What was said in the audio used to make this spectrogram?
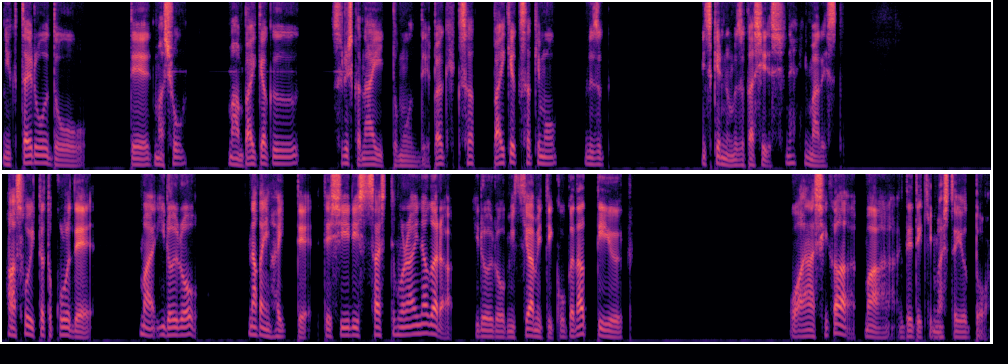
肉体労働で、まあ、しょまあ、売却するしかないと思うんで、売却さ売却先もむず見つけるの難しいですしね、今ですと。まあ、そういったところで、まあ、いろいろ中に入って、弟子入りさせてもらいながら、いろいろ見極めていこうかなっていうお話が、まあ、出てきましたよと。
